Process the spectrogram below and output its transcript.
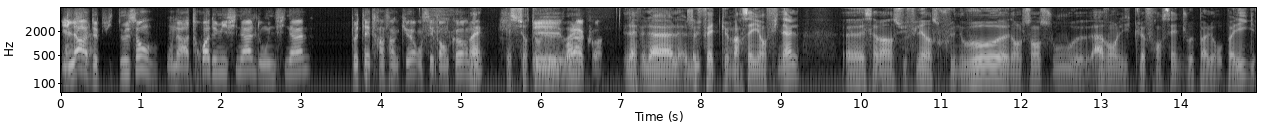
Et là, depuis deux ans, on a trois demi-finales, dont une finale, peut-être un vainqueur, on ne sait pas encore. Ouais. Et surtout, le, voilà, quoi. le fait que Marseille est en finale, euh, ça va insuffler un souffle nouveau, euh, dans le sens où euh, avant les clubs français ne jouaient pas l'Europa League.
